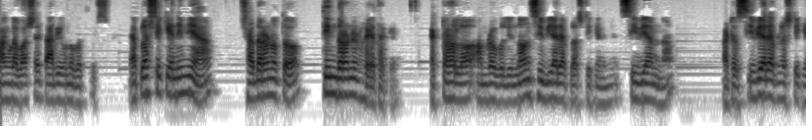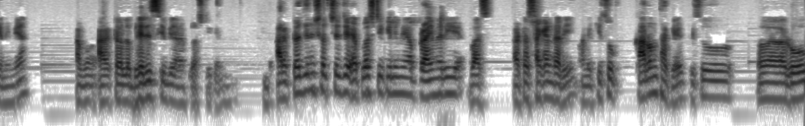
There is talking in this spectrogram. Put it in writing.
বাংলা ভাষায় তারই অনুবাদ করছি। অ্যাপ্লাস্টিক এনিমিয়া সাধারণত তিন ধরনের হয়ে থাকে। একটা হলো আমরা বলি non severe aplastic anaemia severe না একটা সিভিয়ার অ্যাপ্লাস্টিক এনিমিয়া এবং আরেকটা হলো ভেরি সিভিয়ার অ্যাপ্লাস্টিক এনিমিয়া আরেকটা জিনিস হচ্ছে যে অ্যাপ্লাস্টিক এনিমিয়া প্রাইমারি বা একটা সেকেন্ডারি মানে কিছু কারণ থাকে, কিছু রোগ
